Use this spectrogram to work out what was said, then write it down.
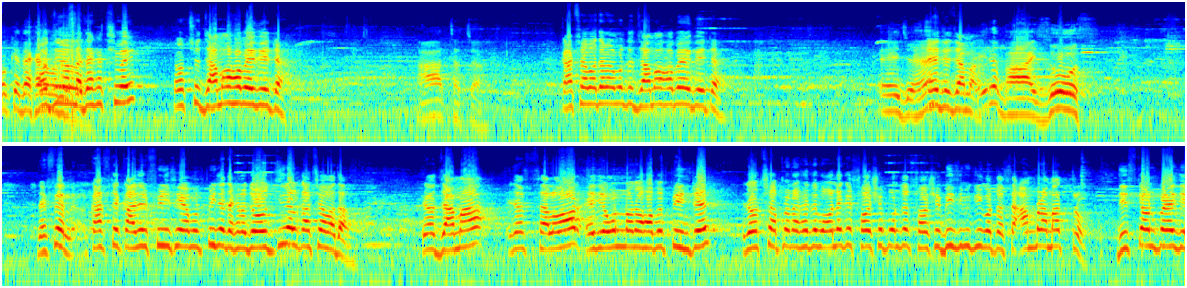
ওকে দেখা অরিজিনাল দেখাচ্ছি ভাই। হচ্ছে জামা হবে যে এটা। আচ্ছা আচ্ছা। কাঁচা বাদামের মধ্যে জামা হবে যে এটা। এই যে হ্যাঁ? এই যে জামা। এটা ভাই জোস। দেখছেন? কাজটা কাজের ফিনিশিং এমন প্রিন্টে দেখেন যে অরিজিনাল কাঁচা বাদাম। এটা জামা এটা সালোয়ার এই যে অন্যরা হবে প্রিন্টের এটা হচ্ছে আপনার রাখা যাবে অনেকে ছয়শো পঞ্চাশ ছয়শো বিশ বিক্রি করতেছে। আমরা মাত্র ডিসকাউন্ট প্রাইজে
